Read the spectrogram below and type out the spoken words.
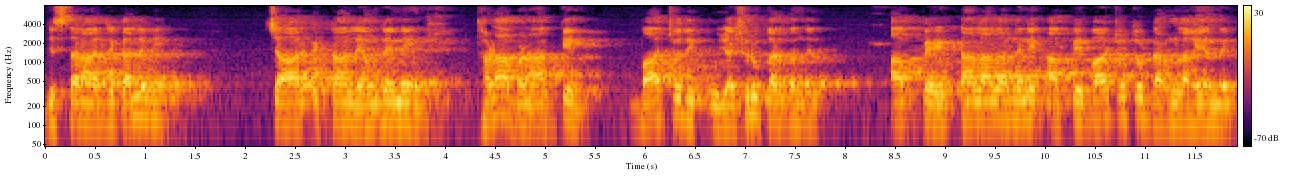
ਜਿਸ ਤਰ੍ਹਾਂ ਅੱਜ ਕੱਲ ਵੀ ਚਾਰ ਇੱਟਾਂ ਲਿਆਉਂਦੇ ਨੇ, ਥੜਾ ਬਣਾ ਕੇ ਬਾਅਦ ਚ ਉਹਦੀ ਪੂਜਾ ਸ਼ੁਰੂ ਕਰ ਦਿੰਦੇ ਨੇ। ਆਪੇ ਇੱਟਾਂ ਲਾ ਲੈਂਦੇ ਨੇ, ਆਪੇ ਬਾਅਦ ਚੋਂ ਤੋਂ ਡਰਨ ਲੱਗ ਜਾਂਦੇ ਨੇ।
